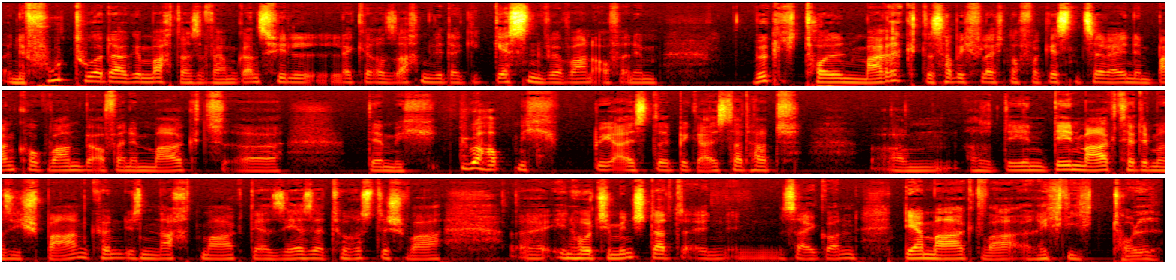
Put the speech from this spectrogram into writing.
eine Foodtour da gemacht, also wir haben ganz viele leckere Sachen wieder gegessen. Wir waren auf einem wirklich tollen Markt, das habe ich vielleicht noch vergessen zu erwähnen. In Bangkok waren wir auf einem Markt, äh, der mich überhaupt nicht begeistert, begeistert hat. Ähm, also den, den Markt hätte man sich sparen können, diesen Nachtmarkt, der sehr, sehr touristisch war. Äh, in Ho Chi Minh Stadt, in, in Saigon, der Markt war richtig toll.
